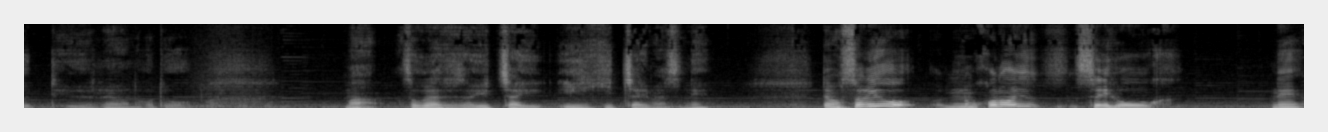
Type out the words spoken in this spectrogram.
うっていうようなことをまあソクラテスは言っちゃい言い切っちゃいますね。でもそれをこのセリフをね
